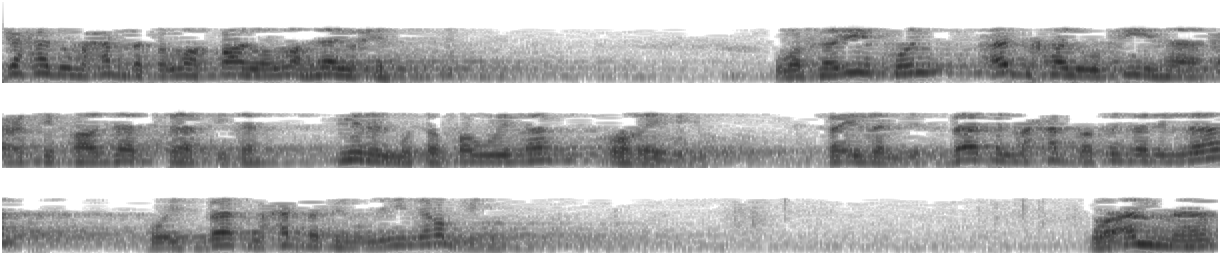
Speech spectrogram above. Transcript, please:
جحدوا محبة الله قالوا الله لا يحب. وفريق أدخلوا فيها اعتقادات فاسدة من المتصوفة وغيرهم. فإذا إثبات المحبة صفة لله وإثبات محبة المؤمنين لربهم. وأما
